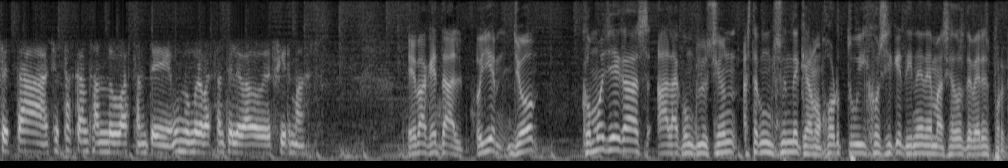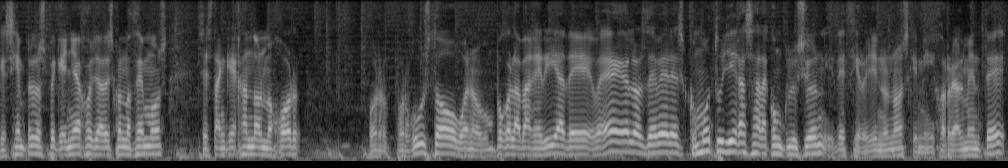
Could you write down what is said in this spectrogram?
se está, se está alcanzando bastante, un número bastante elevado de firmas. Eva, ¿qué tal? Oye, yo, ¿cómo llegas a la conclusión, a esta conclusión de que a lo mejor tu hijo sí que tiene demasiados deberes? Porque siempre los pequeñajos, ya les conocemos, se están quejando a lo mejor por, por gusto, o bueno, un poco la vaguería de eh, los deberes. ¿Cómo tú llegas a la conclusión y decir, oye, no, no, es que mi hijo realmente eh,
